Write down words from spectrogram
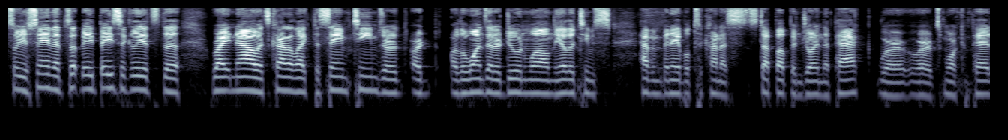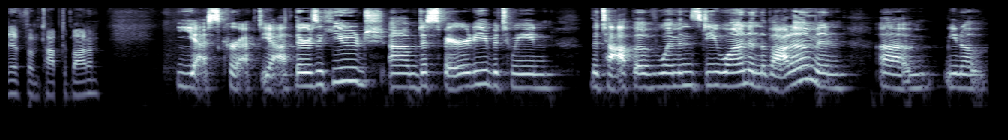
so you're saying that basically it's the right now it's kind of like the same teams are, are are the ones that are doing well and the other teams haven't been able to kind of step up and join the pack where where it's more competitive from top to bottom Yes, correct. Yeah, there's a huge um, disparity between the top of women's D1 and the bottom, and um, you know,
